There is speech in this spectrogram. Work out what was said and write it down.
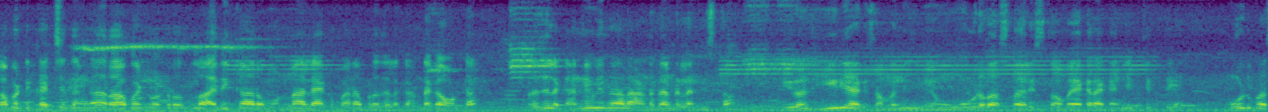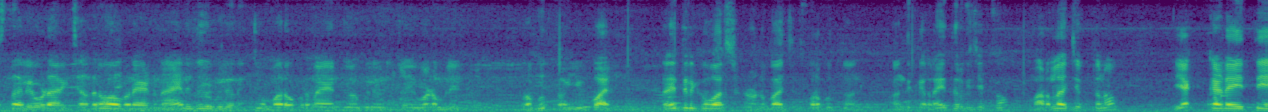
కాబట్టి ఖచ్చితంగా రాబోయేటువంటి రోజుల్లో అధికారం ఉన్నా లేకపోయినా ప్రజలకు అండగా ఉంటాం. ప్రజలకు అన్ని విధాల అండదండలు అందిస్తాం. ఈరోజు యూరియాకి సంబంధించి మేము మూడు బస్తాలు ఇస్తాం ఎకరాకి అని చెప్పి చెప్తే మూడు బస్తాలు ఇవ్వడానికి చంద్రబాబు నాయుడు నాయన జోబుల నుంచి మరొకరు నాయన జోబుల నుంచో ఇవ్వడం లేదు. ప్రభుత్వం ఇవ్వాలి. రైతులకు ఇవ్వాల్సినటువంటి బాధ్యత ప్రభుత్వాన్ని అందుకే రైతులకు చెప్పాం. మరలా చెప్తున్నాం. ఎక్కడైతే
